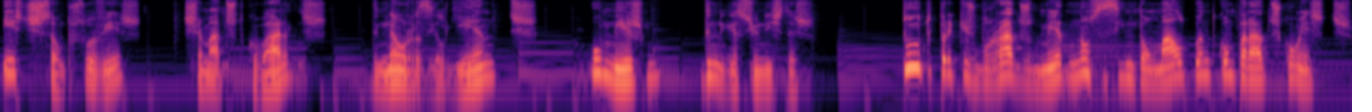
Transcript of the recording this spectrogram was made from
estes são, por sua vez, chamados de cobardes, de não resilientes ou mesmo de negacionistas tudo para que os borrados de medo não se sintam mal quando comparados com estes.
